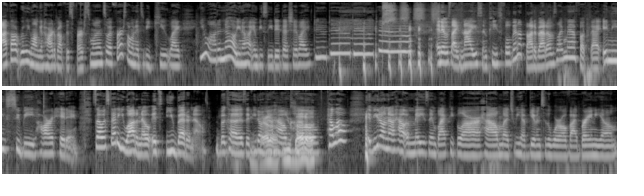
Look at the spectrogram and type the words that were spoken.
I thought really long and hard about this first one. So at first I wanted to be cute, like, you ought to know. You know how NBC did that shit, like, do, do, do, do. and it was like nice and peaceful. Then I thought about it. I was like, man, fuck that. It needs to be hard hitting. So instead of you ought to know, it's you better know. Because if you, you don't better. know how you cool, hello? If you don't know how amazing black people are, how much we have given to the world, vibranium,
